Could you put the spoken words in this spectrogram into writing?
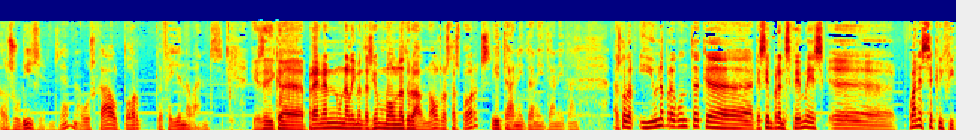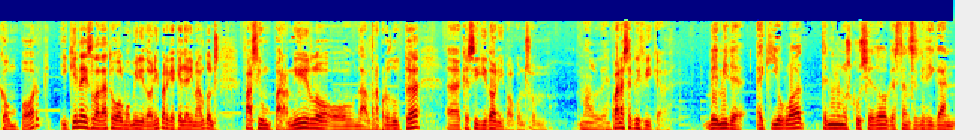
els orígens, eh? anar a buscar el porc que feien abans. És a dir, que prenen una alimentació molt natural, no?, els vostres porcs? I tant, i tant, i tant, i tant. Escolta, i una pregunta que, que sempre ens fem és eh, quan es sacrifica un porc i quina és l'edat o el moment idoni perquè aquell animal doncs, faci un pernil o, o un altre producte eh, que sigui idoni pel consum? Molt bé. Quan es sacrifica? Bé, mira, aquí a Olot tenim un escorxador que estan sacrificant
